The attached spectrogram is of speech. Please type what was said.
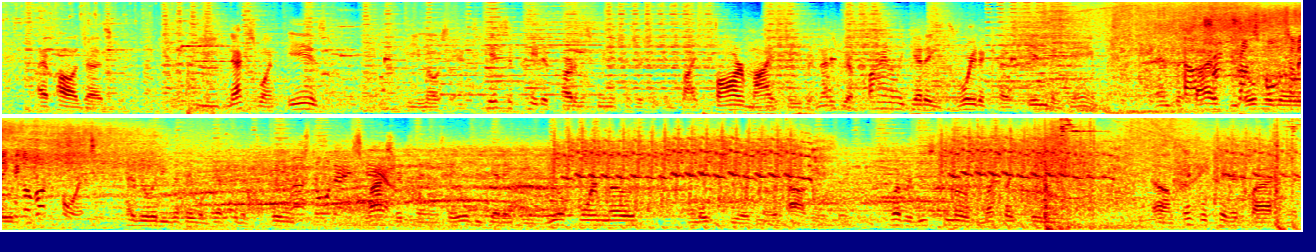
I apologize. The next one is the most anticipated part of this community transition and by far my favorite, and that is we are finally getting Droidekas in the game. And besides the overload ability that they will get for the twin blaster cannons, they will be getting a wheel form mode and a shield mode, obviously. However, these two modes, much like the um, infiltrator class and the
